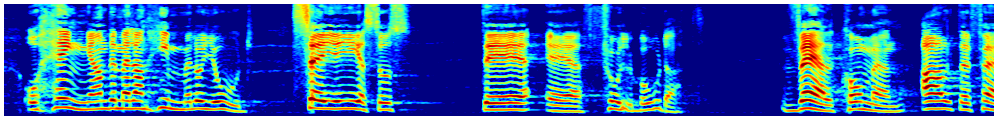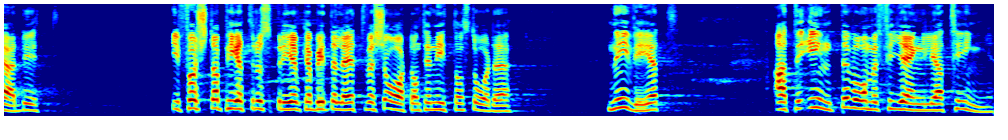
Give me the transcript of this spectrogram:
Och hängande mellan himmel och jord säger Jesus, det är fullbordat. Välkommen, allt är färdigt. I första Petrus brev kapitel 1, vers 18-19 står det, ni vet att det inte var med förgängliga ting,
